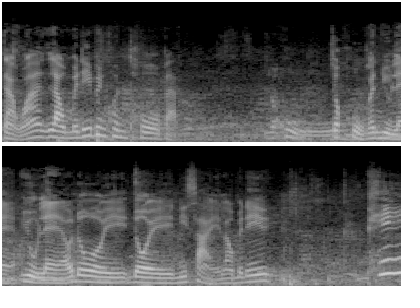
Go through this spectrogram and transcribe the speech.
แต่ว่าเราไม่ได้เป็นคนโทรแบบยกหูจกหูกันอยู่แล้วอยู่แล้วโดยโดยนิสัยเราไม่ได้พี่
